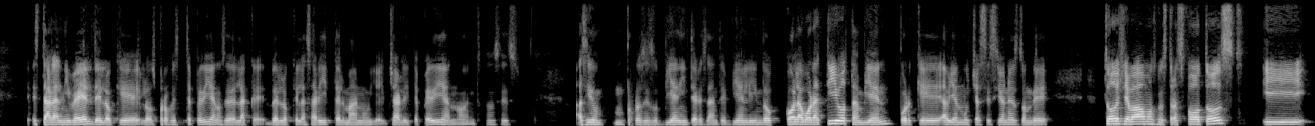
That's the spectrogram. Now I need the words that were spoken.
estar al nivel de lo que los profes te pedían, o sea, de, la que, de lo que la Sarita, el Manu y el Charlie te pedían, ¿no? Entonces, ha sido un, un, proceso bien interesante, bien lindo, colaborativo también, porque había muchas sesiones donde todos llevábamos nuestras fotos y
